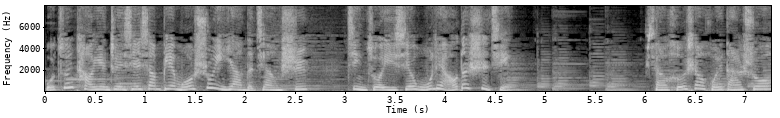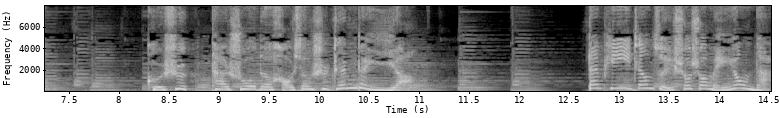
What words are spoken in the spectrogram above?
我最讨厌这些像变魔术一样的匠师，净做一些无聊的事情。小和尚回答说：“可是他说的好像是真的一样。单凭一张嘴说说没用的，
